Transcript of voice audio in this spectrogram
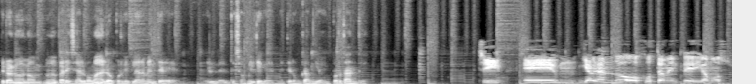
Pero no, no, no me parece algo malo, porque claramente el, el T2000 tiene que meter un cambio importante. Sí, eh, y hablando justamente, digamos,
